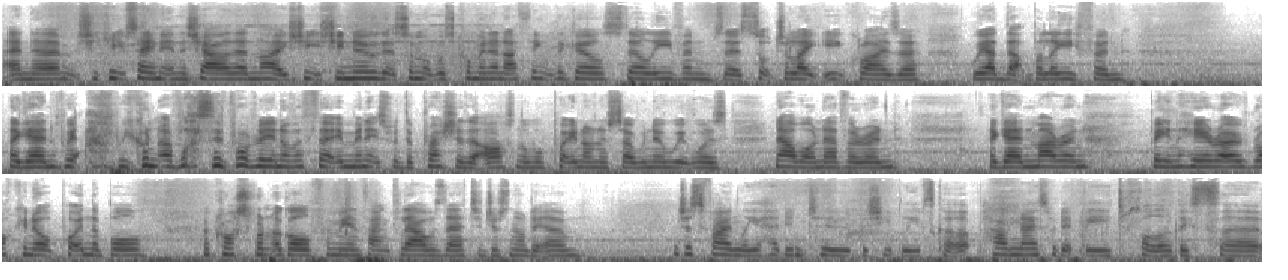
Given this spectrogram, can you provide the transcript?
And um, she keeps saying it in the shower. Then, like she, she knew that something was coming, and I think the girls still, even so it's such a late equaliser, we had that belief and again, we, we couldn't have lasted probably another 30 minutes with the pressure that Arsenal were putting on us, so we knew it was now or never. And again, Maren being a hero, rocking up, putting the ball across front of goal for me, and thankfully I was there to just nod it home. Just finally, ahead into the She Believes Cup, how nice would it be to follow this uh,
